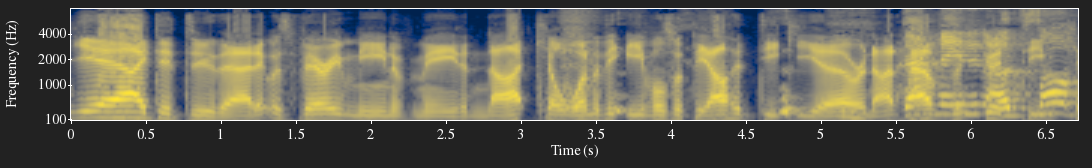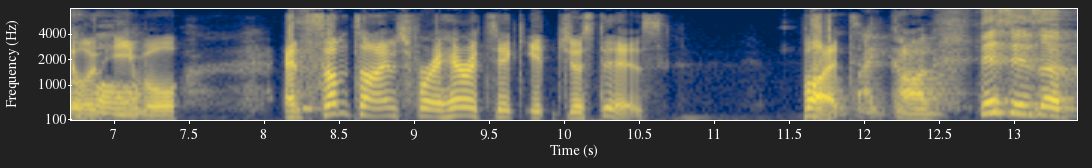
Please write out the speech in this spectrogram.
Yeah, I did do that. It was very mean of me to not kill one of the evils with the Al-Hadikhia or not have the good team kill an evil. And sometimes for a heretic, it just is. Oh But my god. This is a.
